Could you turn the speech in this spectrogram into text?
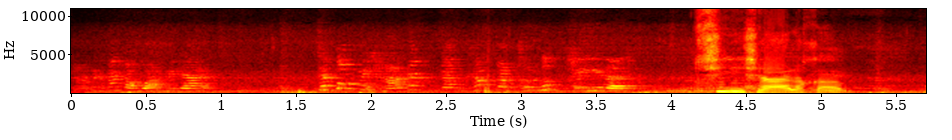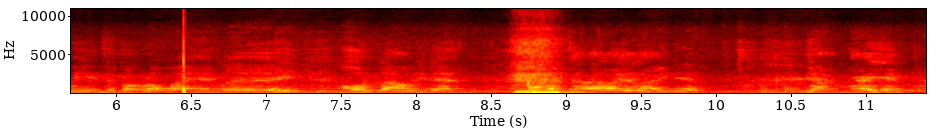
หาในหน้ากลางวันไม่ได้จะต้องไปหาในกลางค่ำกลางคืนทุกทีเลยชิงช้าแล้วครับ ไม่เห็นจะต้องระแวงเลย คนเรานี่นะถ้ามันจะอะไรอะไรเนี่ยยังไงยังไง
